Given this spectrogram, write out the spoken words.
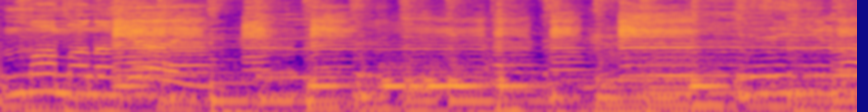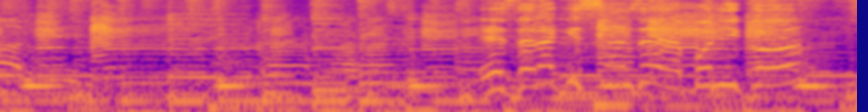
Maman Nangai. ezalaki sanze ya boniko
